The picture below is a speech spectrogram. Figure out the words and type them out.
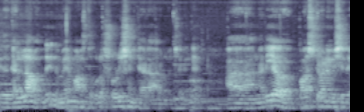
இதுக்கெல்லாம் வந்து இந்த மே மாதத்துக்குள்ளே சொல்யூஷன் தேட ஆரம்பிச்சிருங்க. நிறைய பாசிட்டிவான விஷயத்தை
